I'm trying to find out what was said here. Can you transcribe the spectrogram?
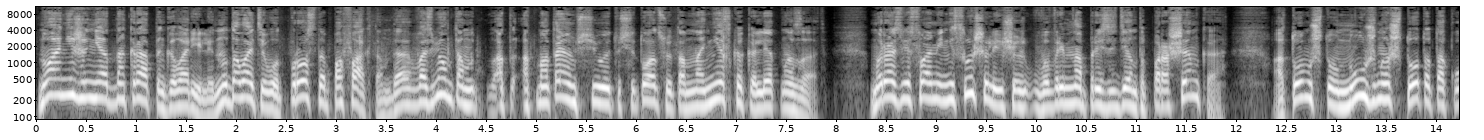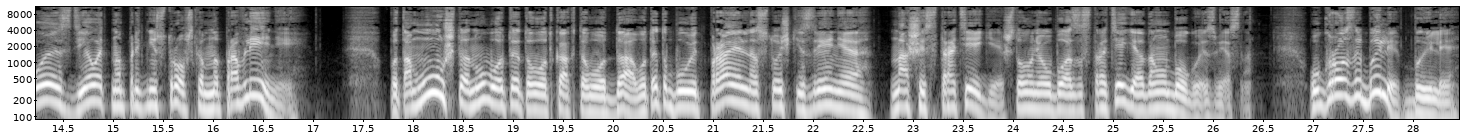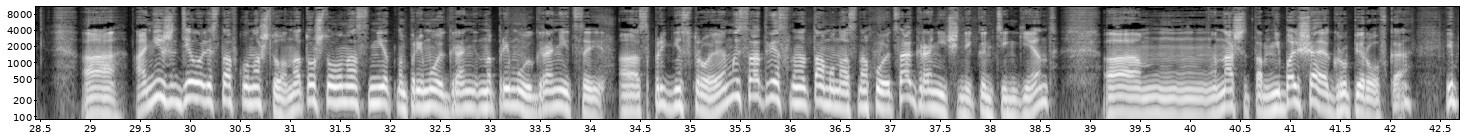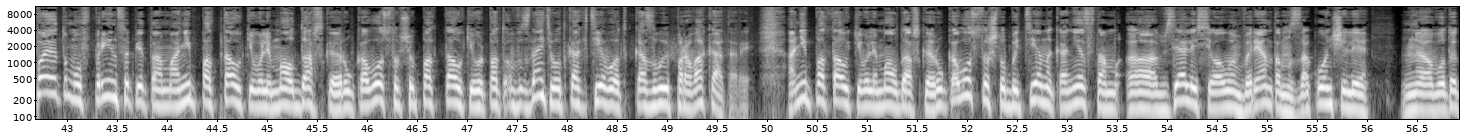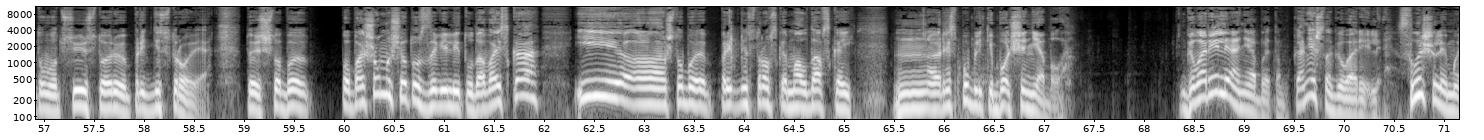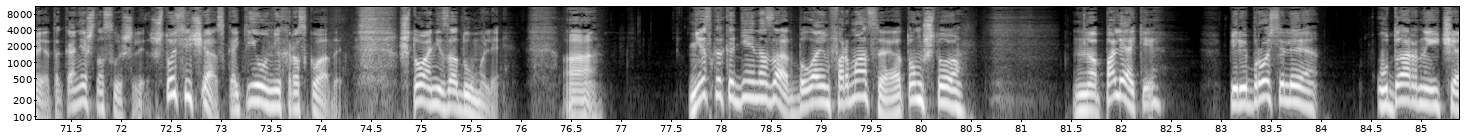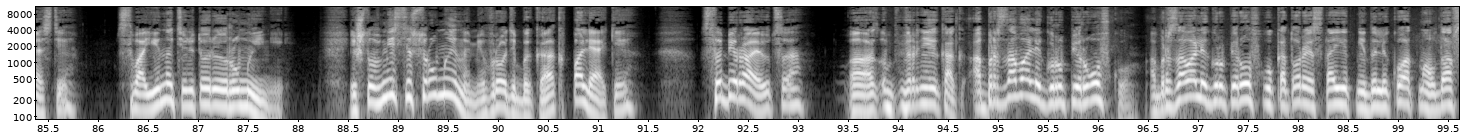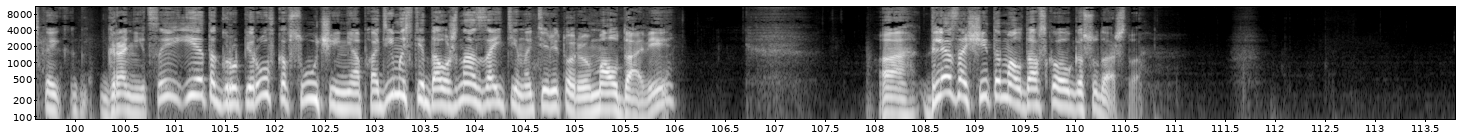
ну, они же неоднократно говорили, ну, давайте вот просто по фактам, да, возьмем там, от, отмотаем всю эту ситуацию там на несколько лет назад. Мы разве с вами не слышали еще во времена президента Порошенко о том, что нужно что-то такое сделать на Приднестровском направлении? Потому что, ну, вот это вот как-то вот, да, вот это будет правильно с точки зрения нашей стратегии. Что у него была за стратегия, одному богу известно. Угрозы были? Были. А, они же делали ставку на что? На то, что у нас нет напрямую, грани, напрямую границы а, с Приднестровьем, и, соответственно, там у нас находится ограниченный контингент, а, наша там небольшая группировка, и поэтому, в принципе, там они подталкивали молдавское руководство, все подталкивали, под, знаете, вот как те вот козлы-провокаторы, они подталкивали молдавское руководство, чтобы те, наконец, там а, взяли силовым вариантом, закончили а, вот эту вот всю историю Приднестровья. То есть, чтобы по большому счету завели туда войска, и а, чтобы Приднестровской Молдавской республики больше не было. Говорили они об этом? Конечно, говорили. Слышали мы это? Конечно, слышали. Что сейчас? Какие у них расклады? Что они задумали? А, несколько дней назад была информация о том, что поляки перебросили ударные части свои на территорию Румынии. И что вместе с румынами, вроде бы как, поляки собираются, а, вернее как, образовали группировку, образовали группировку, которая стоит недалеко от молдавской границы, и эта группировка в случае необходимости должна зайти на территорию Молдавии а, для защиты молдавского государства.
